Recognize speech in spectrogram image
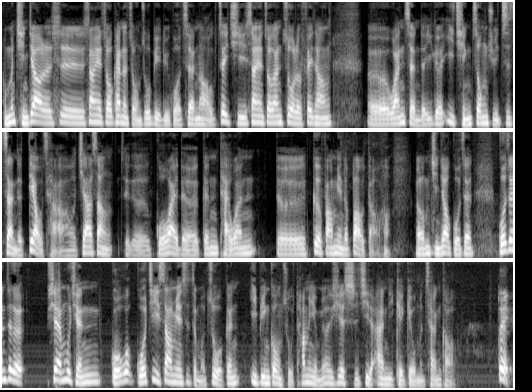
我们请教的是商业周刊的总主笔吕国珍哈。这期商业周刊做了非常呃完整的一个疫情终局之战的调查哦，加上这个国外的跟台湾的各方面的报道哈。呃，我们请教国珍，国珍这个现在目前国国际上面是怎么做跟疫病共处？他们有没有一些实际的案例可以给我们参考？对，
